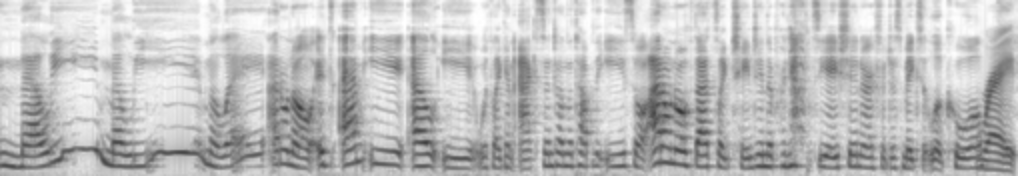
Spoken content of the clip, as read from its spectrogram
Melly, Melly, Malay. I don't know. It's M E L E with like an accent on the top of the E. So I don't know if that's like changing the pronunciation or if it just makes it look cool right.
